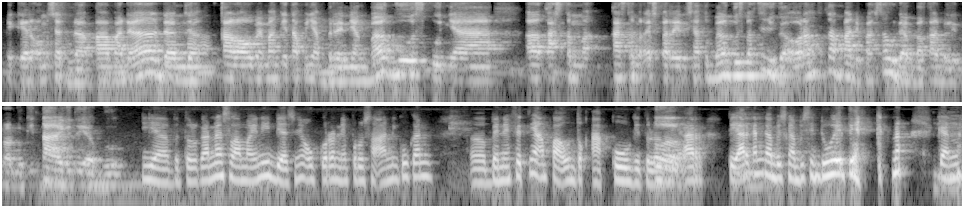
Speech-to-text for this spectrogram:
mikir omset berapa padahal dan uh. kalau memang kita punya brand yang bagus punya uh, customer customer experience satu bagus pasti juga orang tuh tanpa dipaksa udah bakal beli produk kita gitu ya bu iya betul karena selama ini biasanya ukurannya perusahaan itu kan uh, benefitnya apa untuk aku gitu loh betul. PR PR kan hmm. ngabis-ngabisin duit ya karena hmm. karena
